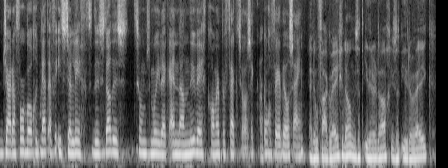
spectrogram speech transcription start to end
het jaar daarvoor woog ik net even iets te licht. Dus dat is soms moeilijk. En dan nu weeg ik gewoon weer perfect zoals ik ongeveer wil zijn. En hoe vaak weeg je dan? Is dat iedere dag? Is dat iedere week?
